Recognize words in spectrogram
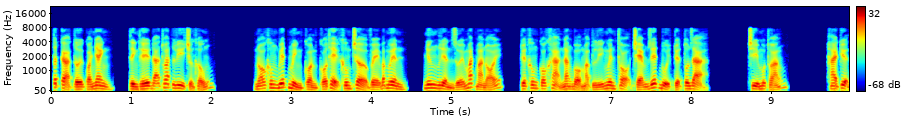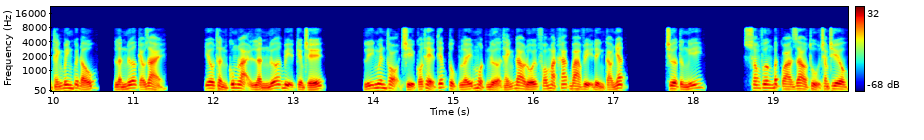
Tất cả tới quá nhanh, tình thế đã thoát ly trường khống. Nó không biết mình còn có thể không trở về bắc nguyên, nhưng liền dưới mắt mà nói, tuyệt không có khả năng bỏ mặc lý nguyên thọ chém giết bụi tuyệt tôn giả. Chỉ một thoáng, hai kiện thánh binh quyết đấu, lần nữa kéo dài. Yêu thần cung lại lần nữa bị kiềm chế. Lý nguyên thọ chỉ có thể tiếp tục lấy một nửa thánh đao đối phó mặt khác ba vị đỉnh cao nhất. Chưa từng nghĩ, song phương bất quá giao thủ trăm chiêu.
